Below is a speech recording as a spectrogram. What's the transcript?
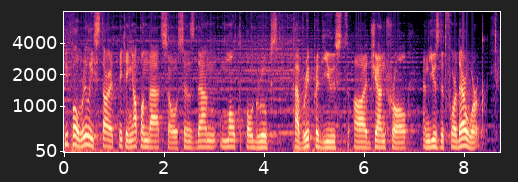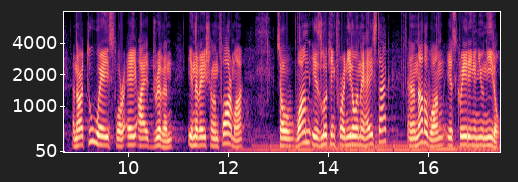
people really started picking up on that. So since then, multiple groups have reproduced uh, GENTRL and used it for their work. And there are two ways for AI driven innovation in pharma. So one is looking for a needle in a haystack, and another one is creating a new needle.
